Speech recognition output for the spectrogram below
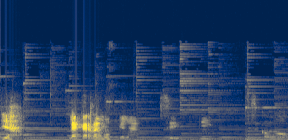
Ya. La carga emocional. Sí. Sí, es como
